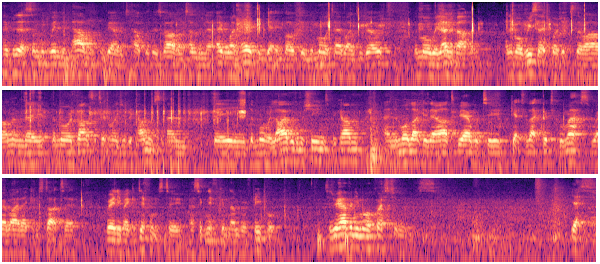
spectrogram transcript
Hopefully that's something wind empowerment will be able to help with as well, and something that everyone here can get involved in. The more turbines we build, the more we learn about them, and the more research projects there are on them, they, the more advanced the technology becomes, and the, the more reliable the machines become, and the more likely they are to be able to get to that critical mass whereby they can start to really make a difference to a significant number of people. So do we have any more questions? Yes?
